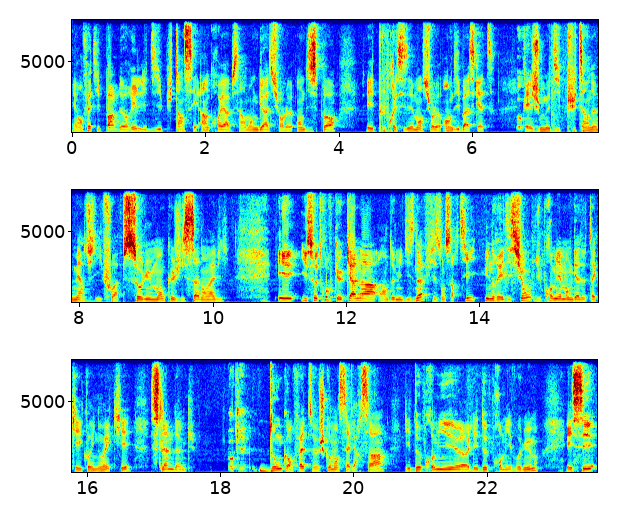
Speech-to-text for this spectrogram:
Et en fait, il parle de Reel, il dit Putain, c'est incroyable, c'est un manga sur le handisport, et plus précisément sur le handi-basket. Et je me dis Putain de merde, il faut absolument que je lise ça dans ma vie. Et il se trouve que Kana, en 2019, ils ont sorti une réédition du premier manga de Takehiko Inoue, qui est Slam Dunk. Donc en fait, je commence à lire ça, les deux premiers, euh, les deux premiers volumes, et c'est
